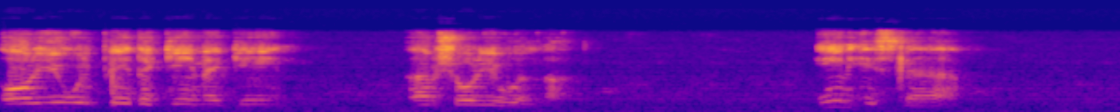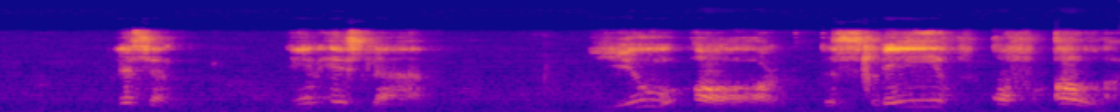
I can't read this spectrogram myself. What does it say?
or you will play the game again? I'm sure you will not. In Islam, listen, in Islam, you are the slave of Allah.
